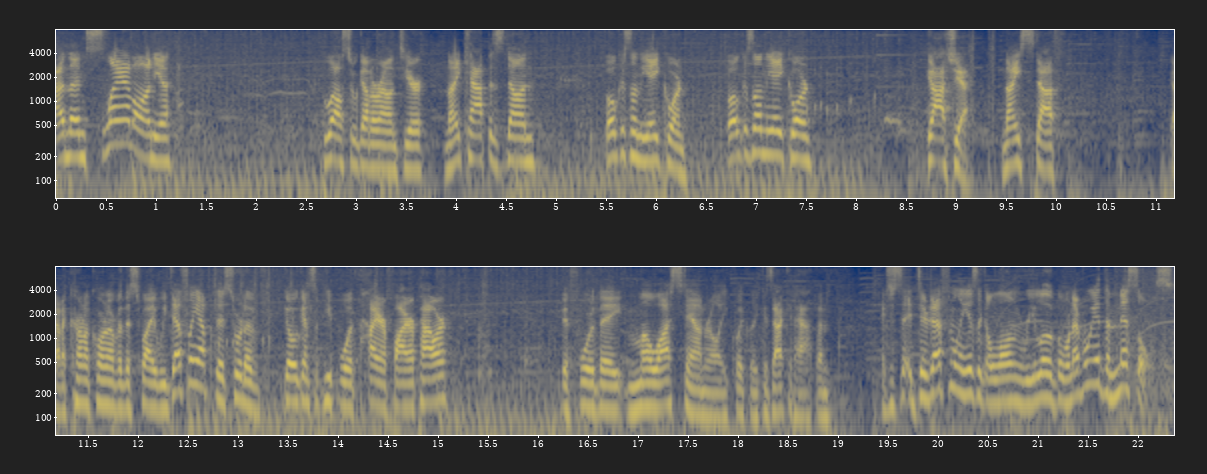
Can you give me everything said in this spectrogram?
and then slam on you. Who else do we got around here? Nightcap is done. Focus on the acorn. Focus on the acorn. Gotcha, nice stuff. Got a kernel corn over this way. We definitely have to sort of go against the people with higher firepower before they mow us down really quickly, because that could happen. It just, it, there definitely is like a long reload, but whenever we have the missiles,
